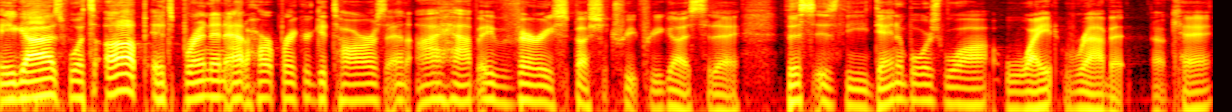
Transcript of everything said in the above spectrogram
Hey guys, what's up? It's Brendan at Heartbreaker Guitars, and I have a very special treat for you guys today. This is the Dana Bourgeois Whyte Rabbit, okay?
